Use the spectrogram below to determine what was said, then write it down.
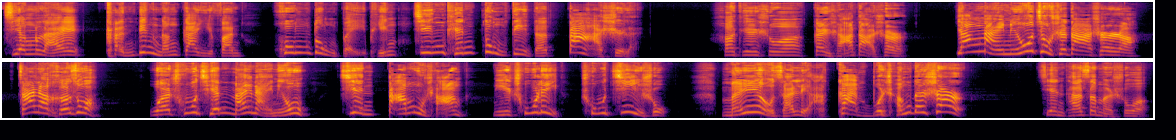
将来肯定能干一番。轰动北平、惊天动地的大事来。昊天说：“干啥大事儿？养奶牛就是大事儿啊！咱俩合作，我出钱买奶牛，建大牧场，你出力出技术，没有咱俩干不成的事儿。”见他这么说，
